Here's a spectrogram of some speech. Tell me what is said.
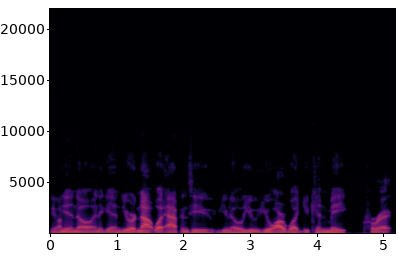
Yeah. you know and again you're not what happened to you you know you you are what you can make Correct.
